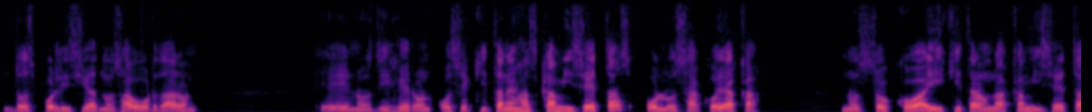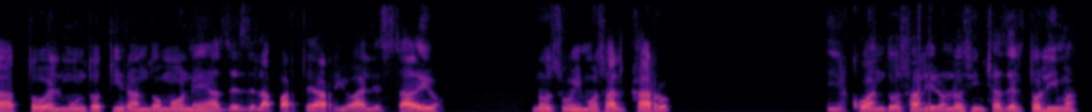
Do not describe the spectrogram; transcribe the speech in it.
dos policías nos abordaron, eh, nos dijeron, o se quitan esas camisetas o los saco de acá. Nos tocó ahí quitar una camiseta, todo el mundo tirando monedas desde la parte de arriba del estadio. Nos subimos al carro y cuando salieron los hinchas del Tolima,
